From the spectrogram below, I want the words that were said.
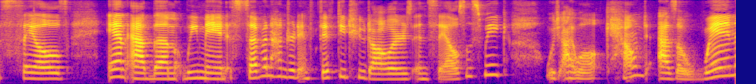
sales and add them, we made $752 in sales this week, which I will count as a win.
